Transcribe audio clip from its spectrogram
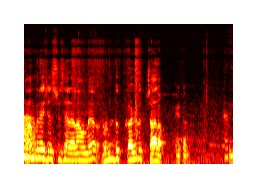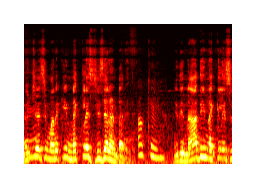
కాంబినేషన్స్ చూసారు ఎలా ఉన్నాయో? రెండు కళ్ళు చాలా. ఐటమ్ ఇది వచ్చేసి మనకి నెక్లెస్ డిజైన్ అంటారు ఇది. ఇది నాది నెక్లెస్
